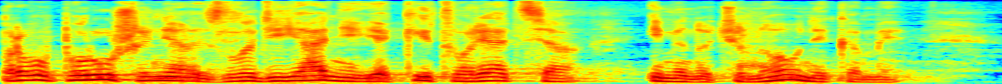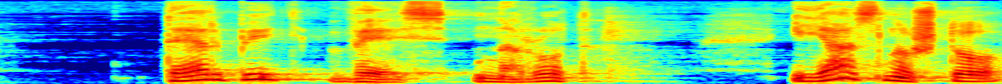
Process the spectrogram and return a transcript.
правопорушення, злодіяння, які творяться іменно чиновниками, терпить весь народ. І ясно, що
